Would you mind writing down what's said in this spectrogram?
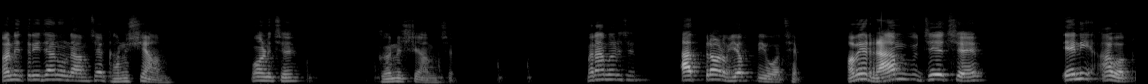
અને ત્રીજાનું નામ છે ઘનશ્યામ. કોણ છે? ઘનશ્યામ છે. બરાબર છે? આ ત્રણ વ્યક્તિઓ છે. હવે રામ જે છે, એની આવક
